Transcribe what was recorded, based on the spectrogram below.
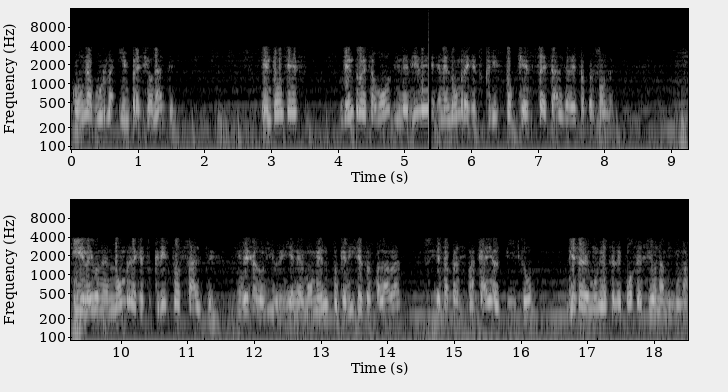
con una burla impresionante. Entonces, dentro de esa voz, y le dile en el nombre de Jesucristo que se salga de esa persona. Y le digo, en el nombre de Jesucristo, salte y déjalo libre. Y en el momento que dije esas palabras, esta persona cae al piso y ese demonio se le posesiona a mi mamá.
